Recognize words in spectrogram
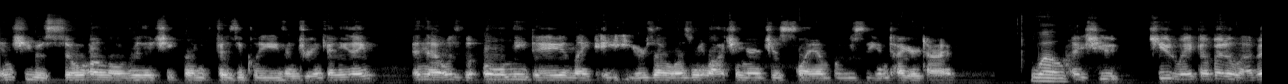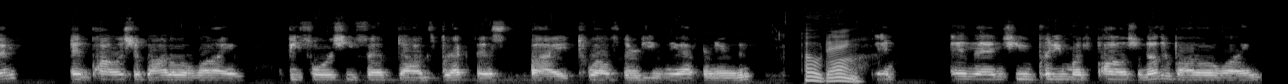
and she was so hungover that she couldn't physically even drink anything. And that was the only day in like eight years I wasn't watching her just slam booze the entire time. Whoa. Like she she would wake up at eleven and polish a bottle of wine before she fed dogs breakfast by twelve thirty in the afternoon. Oh, dang. And then she would pretty much polish another bottle of wine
